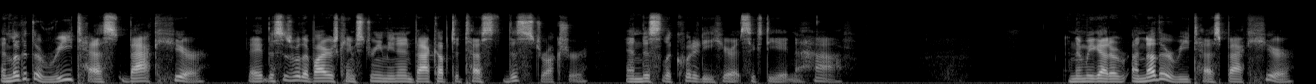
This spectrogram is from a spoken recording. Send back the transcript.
and look at the retest back here okay? This is where the buyers came streaming in back up to test this structure and this liquidity here at 68 and a half. And then we got a, another retest back here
